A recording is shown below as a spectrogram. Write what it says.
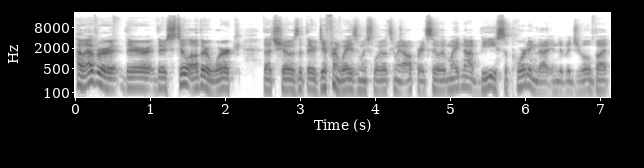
However, there there's still other work that shows that there are different ways in which loyalty might operate. So it might not be supporting that individual, but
